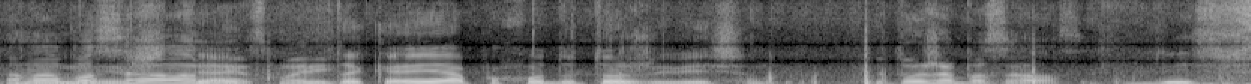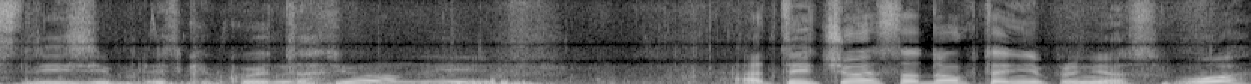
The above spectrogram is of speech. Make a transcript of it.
Она обосрала меня, смотри. Так а я, походу, тоже весен. Ты тоже обосрался? Весь в слизи, блядь, какой-то. что, Андрей? А ты чё садок-то не принес? Во!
